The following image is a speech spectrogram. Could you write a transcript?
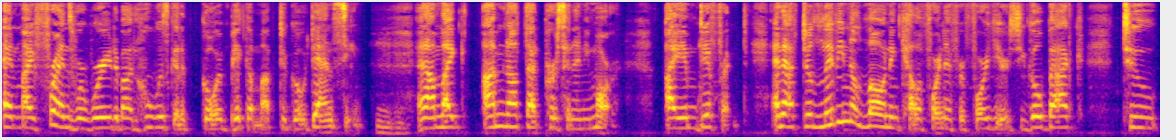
And my friends were worried about who was going to go and pick them up to go dancing. Mm-hmm. And I'm like, I'm not that person anymore. I am different. And after living alone in California for four years, you go back to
